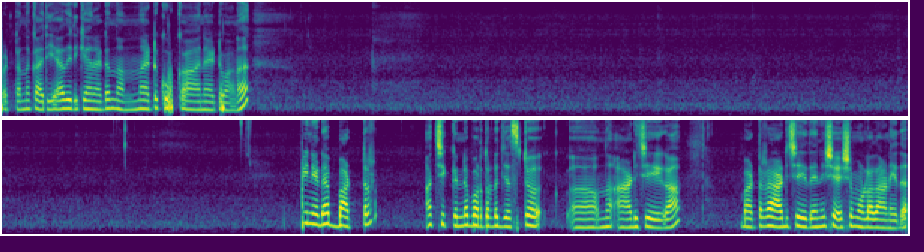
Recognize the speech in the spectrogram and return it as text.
പെട്ടെന്ന് കരിയാതിരിക്കാനായിട്ട് നന്നായിട്ട് കുക്കാകാനായിട്ടുമാണ് പിന്നീട് ബട്ടർ ആ ചിക്കന്റെ പുറത്തോട്ട് ജസ്റ്റ് ഒന്ന് ആഡ് ചെയ്യുക. ബട്ടർ ആഡ് ചെയ്തതിന് ശേഷമുള്ളതാണിത്.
